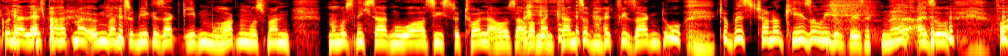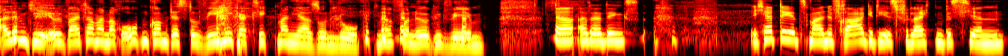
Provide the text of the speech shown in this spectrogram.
Gunnar Leschper hat mal irgendwann zu mir gesagt, jeden Morgen muss man, man muss nicht sagen, wow, siehst du toll aus, aber man kann zum Beispiel sagen, du, du bist schon okay, so wie du bist. Ne? Also vor allem, je weiter man nach oben kommt, desto weniger kriegt man ja so ein Lob ne, von irgendwem. Ja, allerdings. Ich hätte jetzt mal eine Frage, die ist vielleicht ein bisschen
